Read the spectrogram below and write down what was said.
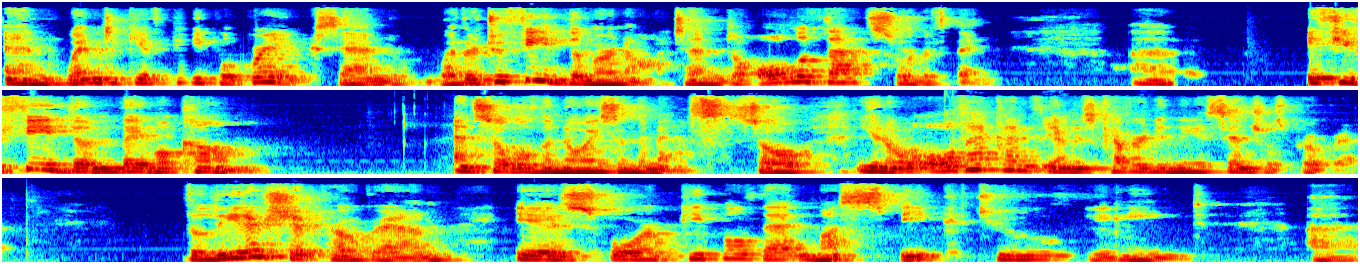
and when to give people breaks and whether to feed them or not, and all of that sort of thing. Uh, if you feed them, they will come. And so will the noise and the mess. So, you know, all that kind of thing yeah. is covered in the Essentials program. The leadership program is for people that must speak to lead. Uh,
